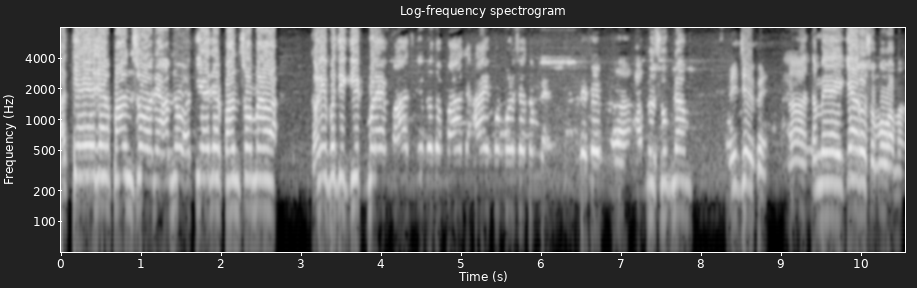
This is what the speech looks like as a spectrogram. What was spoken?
સત્યાવીસ હજાર પાંચસો અને આમ જો હજાર પાંચસો માં ઘણી બધી ગિફ્ટ મળે. પાંચ ગિફ્ટ તો પાંચ આઈ પણ મળશે તમને. અને સાહેબ આપનું શુભ નામ? વિજયભાઈ. હા તમે ક્યાં રહો છો મોવામાં?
